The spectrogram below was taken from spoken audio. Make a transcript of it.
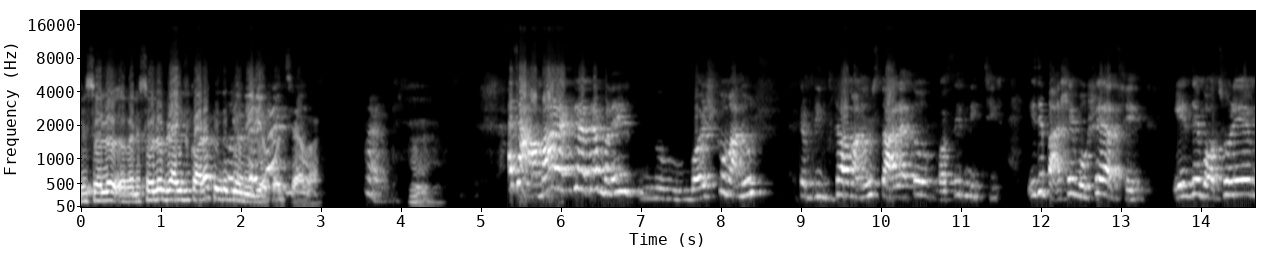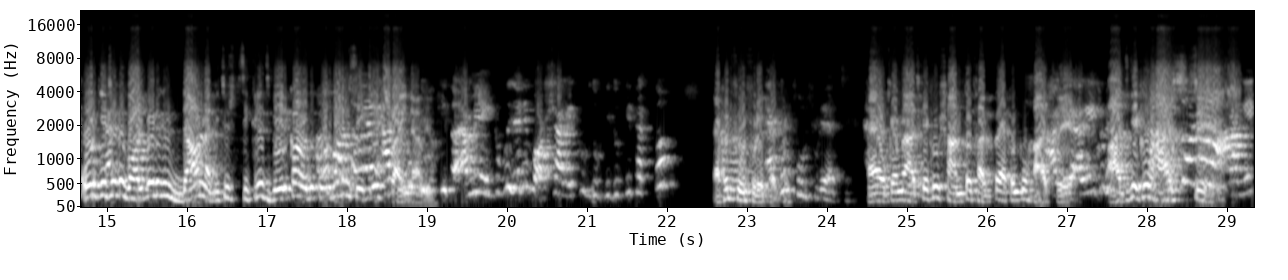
সোলো মানে সোলো ড্রাইভ করা কিন্তু কেউ ভিডিও করছে আবার। হ্যাঁ। আচ্ছা আমার একটা একটা মানে বয়স্ক মানুষ একটা বৃদ্ধা মানুষ তার এত গসিপ নিচ্ছিস এই যে পাশে বসে আছে এর যে বছরে ওর কিছু একটা গল্প একটু দাও না কিছু সিক্রেটস বের করো তো কোনদিন সিক্রেটস পাই না আমি। আমি এইটুকু জানি বর্ষা আগে খুব দুঃখী দুঃখী থাকতো। এখন ফুরফুরে থাকে। এখন ফুরফুরে আছে। হ্যাঁ ওকে আমরা আজকে খুব শান্ত থাকতো এখন খুব হাসে। আজকে খুব হাসছে। আগে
